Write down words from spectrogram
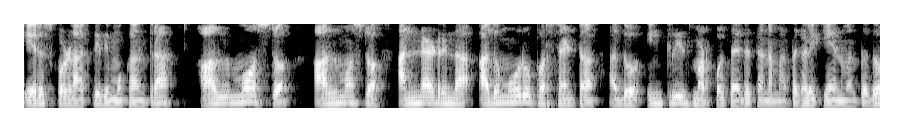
ಏರಿಸ್ಕೊಳ್ಳಾಗ್ತಿದೆ ಮುಖಾಂತರ ಆಲ್ಮೋಸ್ಟ್ ಆಲ್ಮೋಸ್ಟ್ ಹನ್ನೆರಡರಿಂದ ಹದಿಮೂರು ಪರ್ಸೆಂಟ್ ಅದು ಇನ್ಕ್ರೀಸ್ ಮಾಡ್ಕೊಳ್ತಾ ಇದೆ ತನ್ನ ಮತಗಳಿಕೆ ಅನ್ನುವಂಥದ್ದು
